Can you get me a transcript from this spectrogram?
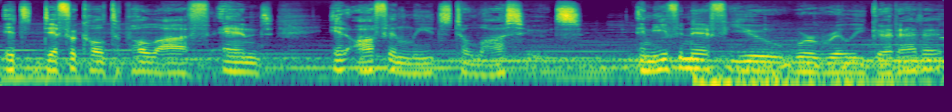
it's difficult to pull off, and it often leads to lawsuits. And even if you were really good at it,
